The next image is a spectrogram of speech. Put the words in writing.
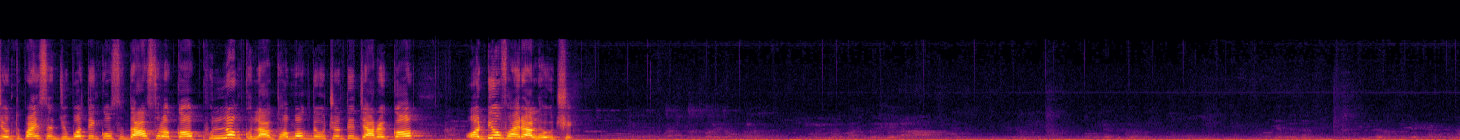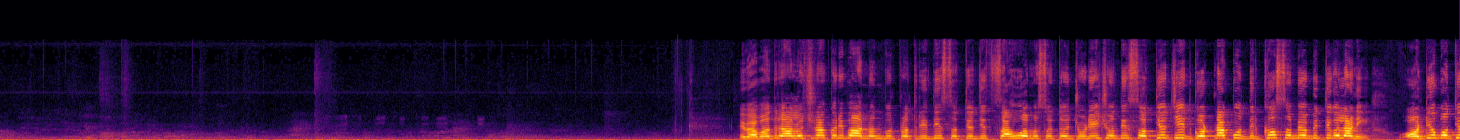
যেপাই সে যুবতী সদাসলক সিধাসলখ খুল্লমখুলা ধমক দেওয়া যার এক অডিও ভাইরাল হচ্ছে ଏ ବାବଦରେ ଆଲୋଚନା କରିବା ଆନନ୍ଦପୁର ପ୍ରତିନିଧି ସତ୍ୟଜିତ ସାହୁ ଆମ ସହିତ ଯୋଡ଼ିଯାଇଛନ୍ତି ସତ୍ୟଜିତ ଘଟଣାକୁ ଦୀର୍ଘ ସମୟ ବିତିଗଲାଣି ଅଡିଓ ମଧ୍ୟ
